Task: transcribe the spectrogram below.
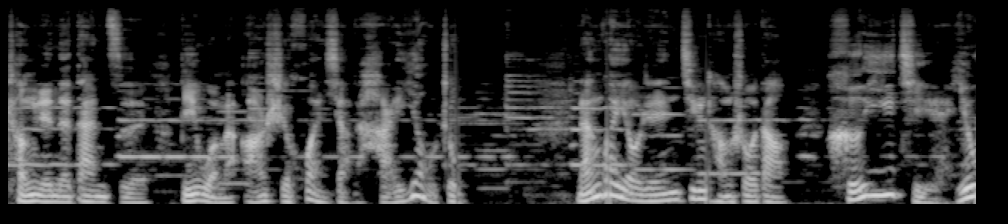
成人的担子比我们儿时幻想的还要重。难怪有人经常说道：“何以解忧，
